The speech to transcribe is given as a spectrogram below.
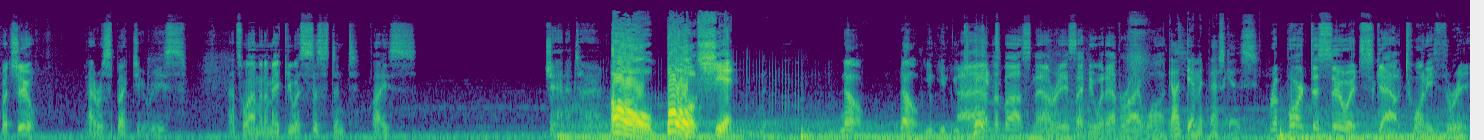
But you, I respect you, Rhys. That's why I'm gonna make you assistant vice janitor. Oh, bullshit! No, no, you you, you I'm can't. the boss now, Rhys. I do whatever I want. God damn it, Vasquez. Report to Sewage Scout 23.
